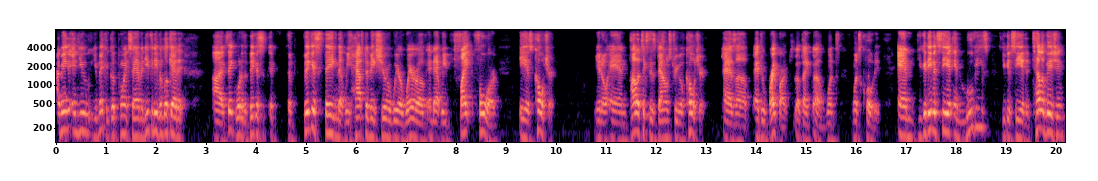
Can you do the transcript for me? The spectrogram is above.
I mean, and you you make a good point, Sam, and you can even look at it. I think one of the biggest the biggest thing that we have to make sure we're aware of and that we fight for is culture. You know, and politics is downstream of culture, as uh, Andrew Breitbart like uh, once once quoted. And you can even see it in movies, you can see it in television,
